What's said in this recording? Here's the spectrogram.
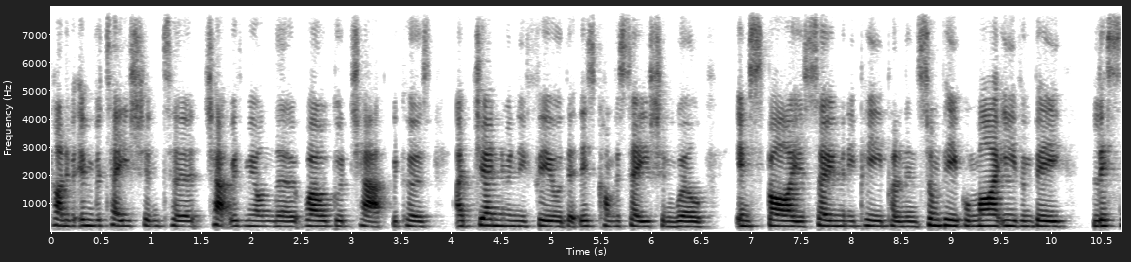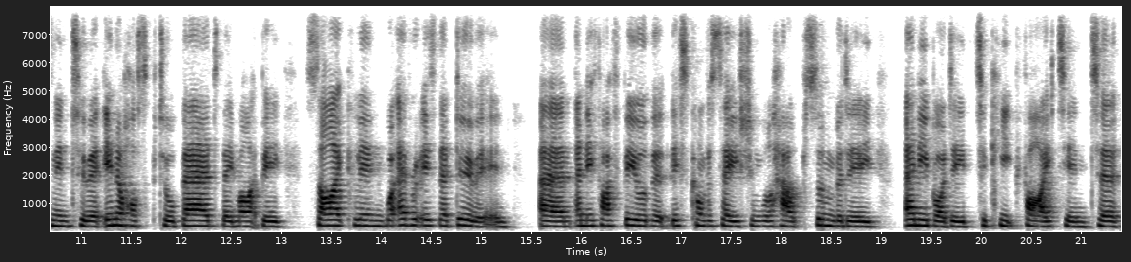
kind of invitation to chat with me on the Well Good Chat because I genuinely feel that this conversation will inspire so many people and then some people might even be listening to it in a hospital bed they might be cycling whatever it is they're doing um, and if I feel that this conversation will help somebody anybody to keep fighting to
